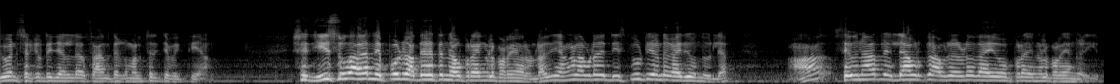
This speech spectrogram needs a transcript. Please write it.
യു എൻ സെക്രട്ടറി ജനറൽ സ്ഥാനത്തേക്ക് മത്സരിച്ച വ്യക്തിയാണ്. പക്ഷേ ജി സുധാകരൻ എപ്പോഴും അദ്ദേഹത്തിന്റെ അഭിപ്രായങ്ങൾ പറയാറുണ്ട്. അത് ഞങ്ങൾ അവിടെ ഡിസ്പ്യൂട്ട് ചെയ്യേണ്ട കാര്യമൊന്നുമില്ല. ആ സെമിനാറിൽ എല്ലാവർക്കും അവരവരുടേതായ അഭിപ്രായങ്ങൾ പറയാൻ കഴിയും.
